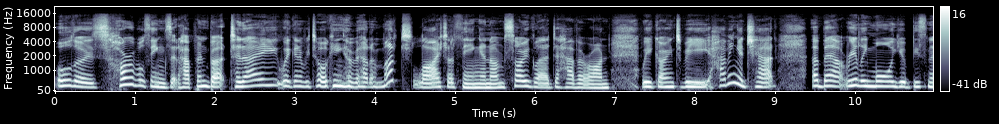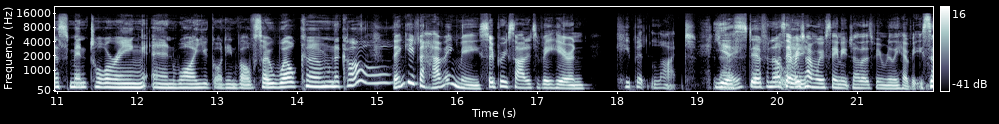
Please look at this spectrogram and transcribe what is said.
all those horrible things that happen. But today we're going to be talking about a much lighter thing, and I'm so glad to have her on. We're going to be having a chat about really more your business mentoring and why you got involved. So, welcome, Nicole. Thank you for having me. Super excited to be here and keep it light. Today. Yes, definitely. Because every time we've seen each other, it's been really heavy. So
